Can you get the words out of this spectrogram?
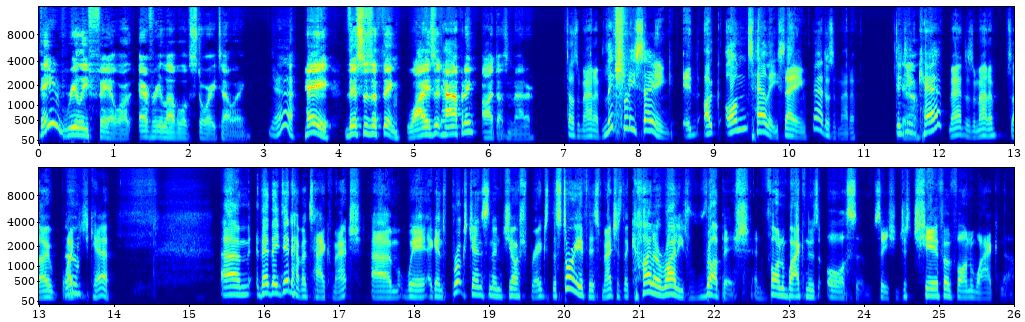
They really fail on every level of storytelling. Yeah, Hey, this is a thing. Why is it happening? Oh, it doesn't matter. doesn't matter. Literally saying it uh, on telly, saying, "Yeah, it doesn't matter." Did Yeah. you care? Man, it doesn't matter. So why No. did you care? Um, they, they did have a tag match um, where against Brooks Jensen and Josh Briggs. The story of this match is that Kyle O'Reilly's rubbish and Von Wagner's awesome. So you should just cheer for Von Wagner.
